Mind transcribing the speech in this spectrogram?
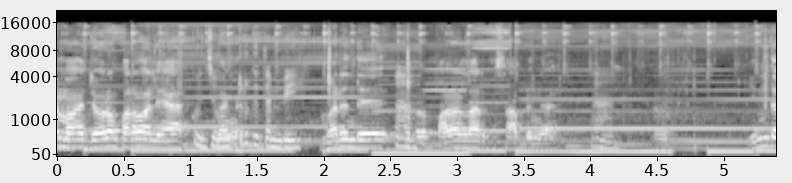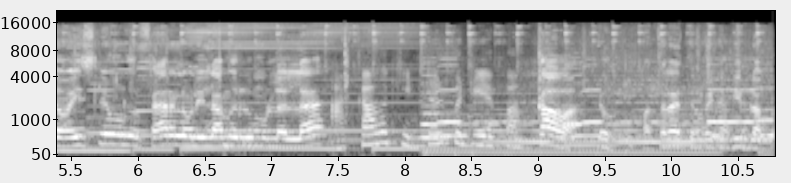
என்னம்மா ஜுரம் பரவாயில்லையா? கொஞ்சம். விட்டுருக்கு தம்பி. மருந்து அப்புறம் பழம்லாம் இருக்கு சாப்பிடுங்க. இந்த வயசுலயும் உங்களுக்கு ஃபேர் அண்ட் லவ்லி இல்லாம இருக்க முடியல அக்காவை கிண்டல் பண்றியப்பா. அக்காவா? பத்தெல்லாம் திரும்ப போயிட்டு டி பிளாக்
